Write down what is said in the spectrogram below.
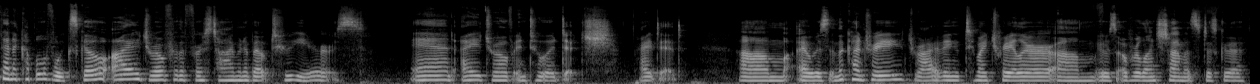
then a couple of weeks ago, I drove for the first time in about two years. And I drove into a ditch. I did. Um, I was in the country driving to my trailer. Um, it was over lunchtime. I was just going to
